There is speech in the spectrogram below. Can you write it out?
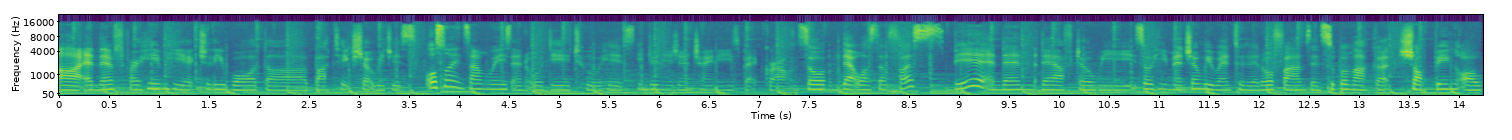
Uh, and then for him, he actually wore the batik shirt, which is also in some ways an ode to his Indonesian Chinese background. So that was the first bit. And then thereafter, we so he mentioned we went to little farms and supermarket shopping or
